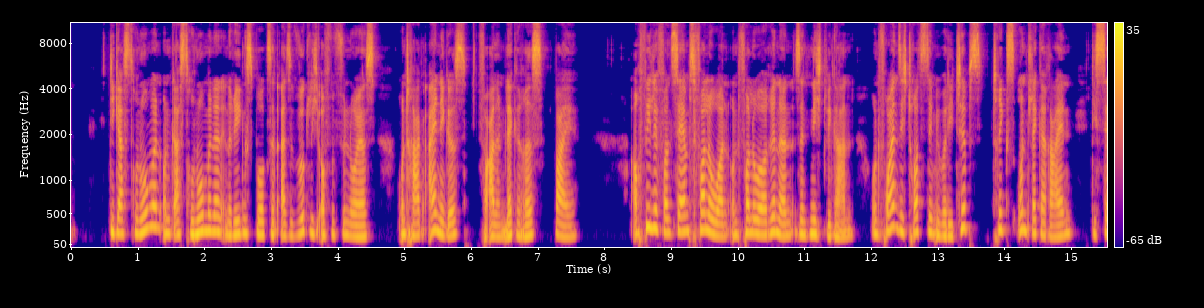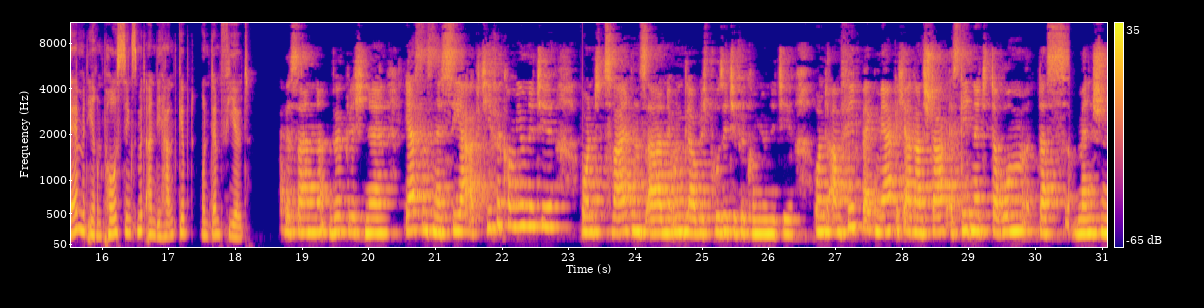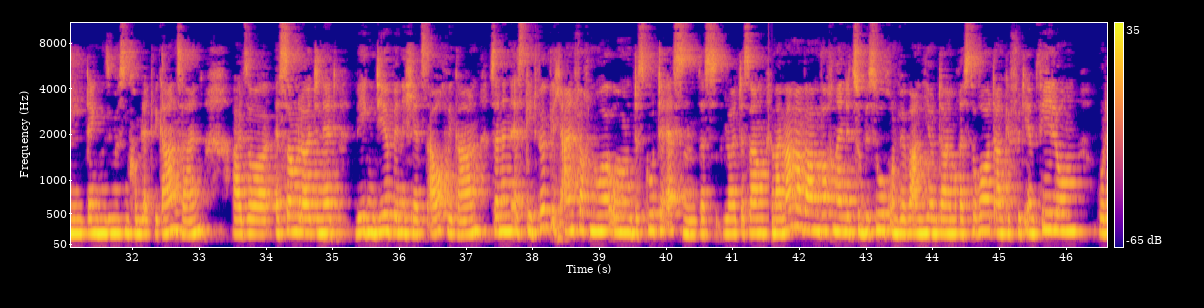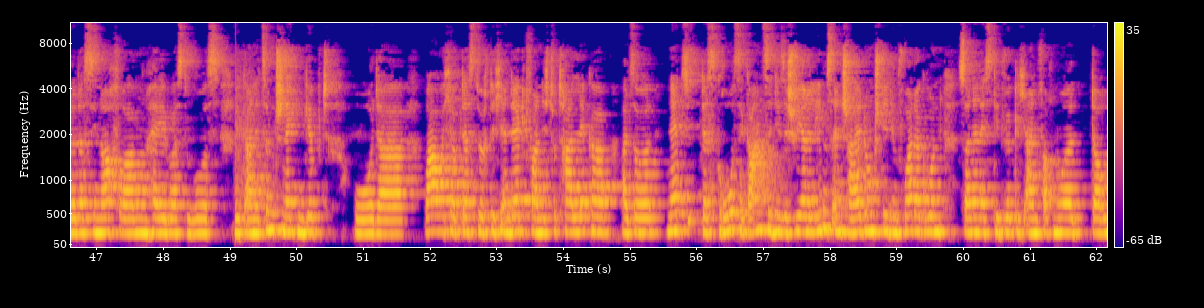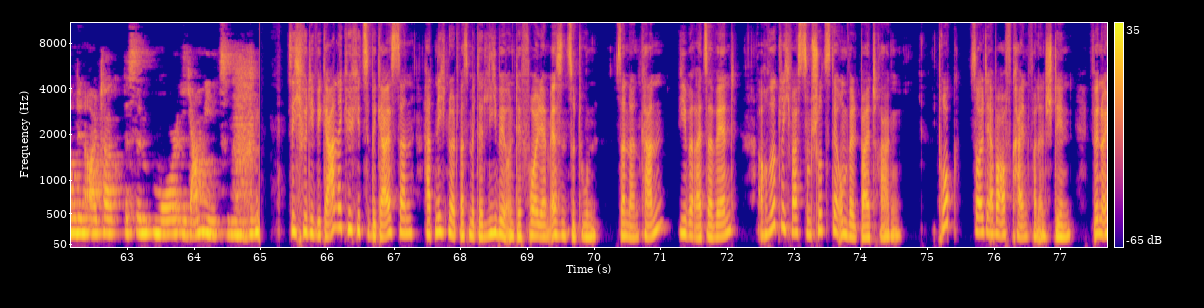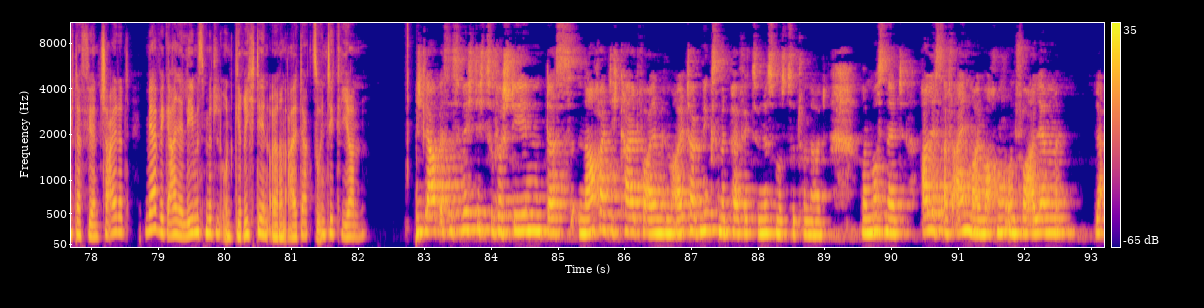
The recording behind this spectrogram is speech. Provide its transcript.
Die Gastronomen und Gastronominnen in Regensburg sind also wirklich offen für Neues und tragen einiges, vor allem Leckeres, bei. Auch viele von Sams Followern und Followerinnen sind nicht vegan und freuen sich trotzdem über die Tipps, Tricks und Leckereien, die Sam mit ihren Postings mit an die Hand gibt und empfiehlt. Wir sind wirklich eine, erstens eine sehr aktive Community und zweitens eine unglaublich positive Community. Und am Feedback merke ich ja ganz stark, es geht nicht darum, dass Menschen denken, sie müssen komplett vegan sein. Also es sagen Leute nicht, wegen dir bin ich jetzt auch vegan, sondern es geht wirklich einfach nur um das gute Essen, dass Leute sagen, meine Mama war am Wochenende zu Besuch und wir waren hier und da im Restaurant, danke für die Empfehlung oder dass sie nachfragen, hey, weißt du, wo es vegane Zimtschnecken gibt oder wow, ich habe das durch dich entdeckt, fand ich total lecker. Also nicht das große Ganze, diese schwere Lebensentscheidung steht im Vordergrund, sondern es geht wirklich einfach nur darum, den Alltag ein bisschen more yummy zu machen. Sich für die vegane Küche zu begeistern, hat nicht nur etwas mit der Liebe und der Freude am Essen zu tun, sondern kann, wie bereits erwähnt, auch wirklich was zum Schutz der Umwelt beitragen. Druck sollte aber auf keinen Fall entstehen, wenn ihr euch dafür entscheidet, mehr vegane Lebensmittel und Gerichte in euren Alltag zu integrieren. Ich glaube, es ist wichtig zu verstehen, dass Nachhaltigkeit vor allem im Alltag nichts mit Perfektionismus zu tun hat. Man muss nicht alles auf einmal machen und vor allem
